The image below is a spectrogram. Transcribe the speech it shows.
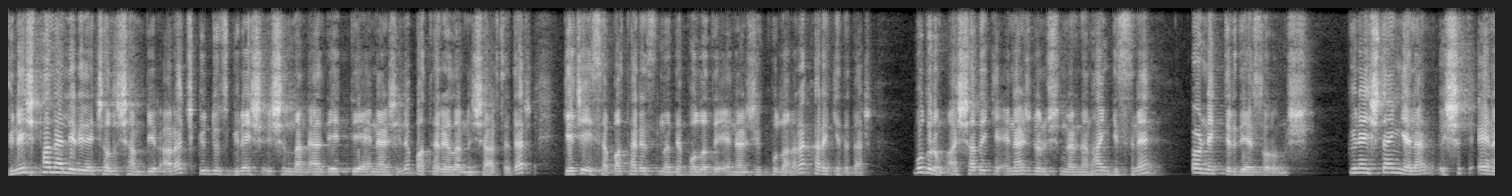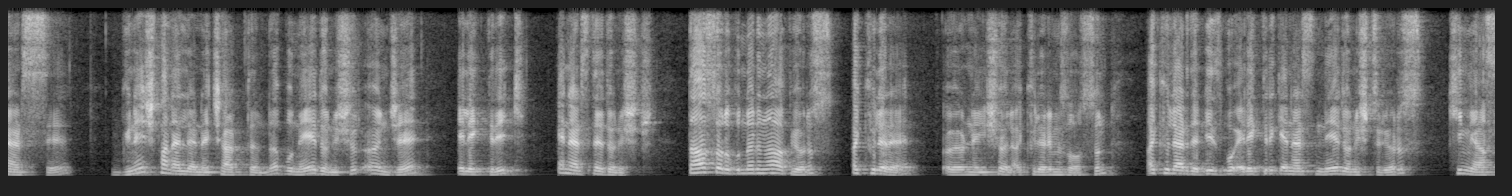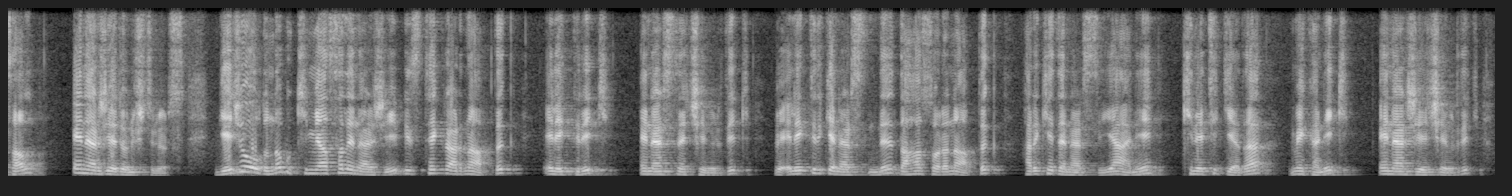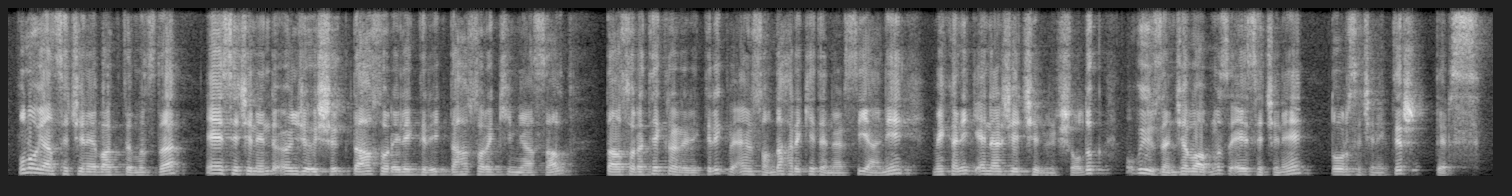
Güneş panelleriyle çalışan bir araç gündüz güneş ışığından elde ettiği enerjiyle bataryalarını şarj eder. Gece ise bataryasında depoladığı enerjiyi kullanarak hareket eder. Bu durum aşağıdaki enerji dönüşümlerinden hangisine örnektir diye sorulmuş. Güneşten gelen ışık enerjisi güneş panellerine çarptığında bu neye dönüşür? Önce elektrik enerjisine dönüşür. Daha sonra bunları ne yapıyoruz? Akülere, örneğin şöyle akülerimiz olsun. Akülerde biz bu elektrik enerjisini neye dönüştürüyoruz? Kimyasal enerjiye dönüştürüyoruz. Gece olduğunda bu kimyasal enerjiyi biz tekrar ne yaptık? Elektrik enerjisine çevirdik ve elektrik enerjisinde daha sonra ne yaptık? Hareket enerjisi yani kinetik ya da mekanik enerjiye çevirdik. Buna uyan seçeneğe baktığımızda E seçeneğinde önce ışık, daha sonra elektrik, daha sonra kimyasal, daha sonra tekrar elektrik ve en sonda hareket enerjisi yani mekanik enerjiye çevirmiş olduk. Bu yüzden cevabımız E seçeneği doğru seçenektir deriz.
